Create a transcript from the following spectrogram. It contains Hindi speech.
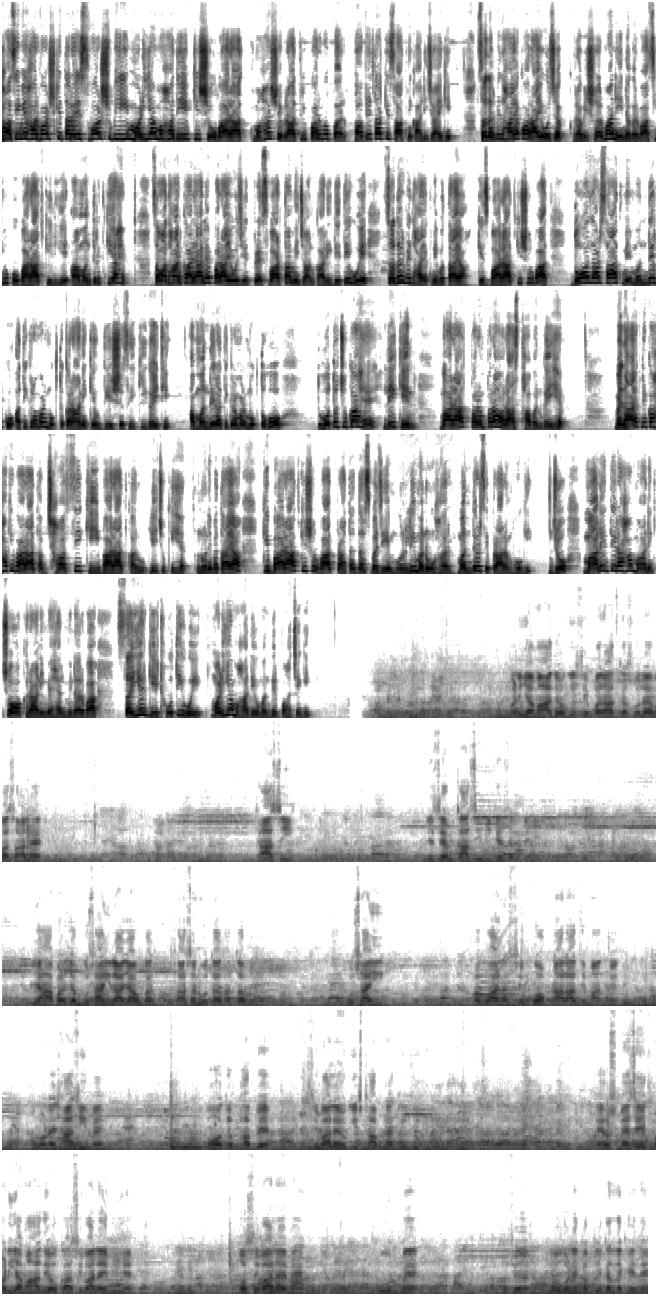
झांसी में हर वर्ष की तरह इस वर्ष भी मड़िया महादेव की शो बारात महाशिवरात्रि पर्व पर भव्यता के साथ निकाली जाएगी। सदर विधायक और आयोजक रवि शर्मा ने नगरवासियों को बारात के लिए आमंत्रित किया है। समाधान कार्यालय पर आयोजित प्रेस वार्ता में जानकारी देते हुए सदर विधायक ने बताया कि इस बारात की शुरुआत 2007 में मंदिर को अतिक्रमण मुक्त कराने के उद्देश्य से की गई थी। अब मंदिर अतिक्रमण मुक्त हो तो, हो तो चुका है लेकिन बारात परंपरा और आस्था बन गई है। विधायक ने कहा कि बारात अब झांसी की बारात का रूप ले चुकी है। उन्होंने बताया कि बारात की शुरुआत प्रातः 10 बजे मुरली मनोहर मंदिर से प्रारंभ होगी, जो मालिन तिराहा मानिक चौक, रानी महल, मिनरवा, सैयर गेट होती हुई मड़िया महादेव मंदिर पहुंचेगी। मड़िया महादेव की शिव बारात का सोलहवा साल है। झांसी, जिसे हम काशी भी कह सकते हैं। यहाँ पर जब गुसाई राजाओं का शासन होता था, तब गुसाई भगवान शिव को अपना आराध्य मानते थे। उन्होंने झांसी में बहुत भव्य शिवालयों की स्थापना की थी। उसमें से एक मड़िया महादेव का शिवालय भी है। उस शिवालय में पूर्व में कुछ लोगों ने कब्जे कर रखे थे।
